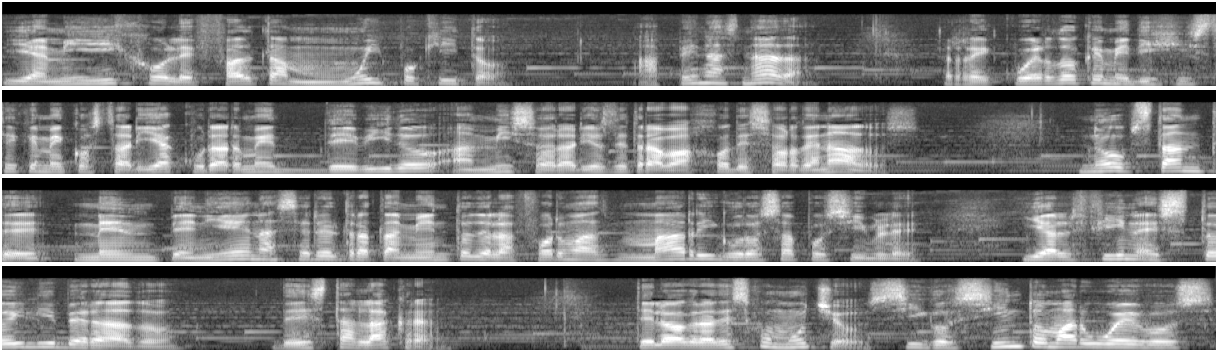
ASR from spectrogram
y a mi hijo le falta muy poquito, apenas nada. Recuerdo que me dijiste que me costaría curarme debido a mis horarios de trabajo desordenados. No obstante, me empeñé en hacer el tratamiento de la forma más rigurosa posible y al fin estoy liberado de esta lacra. Te lo agradezco mucho, sigo sin tomar huevos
